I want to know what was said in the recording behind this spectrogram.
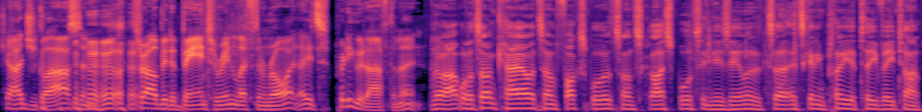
charge your glass and throw a bit of banter in left and right. It's a pretty good afternoon. All right. Well, it's on Kayo, it's on Fox Sports, it's on Sky Sports in New Zealand. It's uh, it's getting plenty of TV time.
